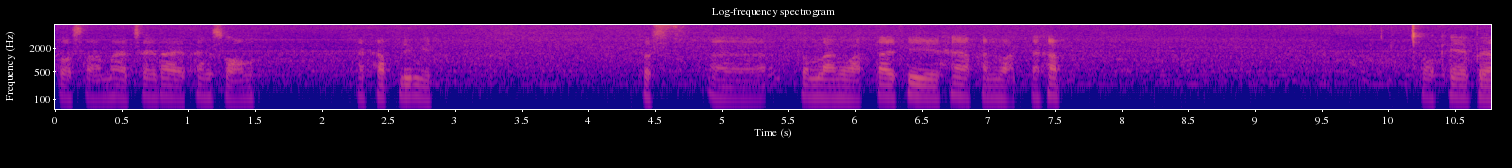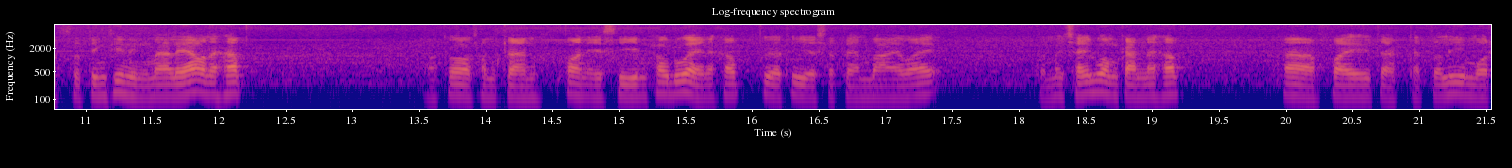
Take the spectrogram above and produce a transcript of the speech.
ก็สามารถใช้ได้ทั้งสองนะครับลิมิตกำลังวัตต์ได้ที่ 5,000 วัตต์นะครับ โอเค เปิดสตริงที่ 1 มาแล้วนะครับ แล้วก็ทำการป้อน AC เข้าด้วยนะครับ เพื่อที่จะสแตนบายไว้ แต่ไม่ใช้ร่วมกันนะครับ ถ้าไฟจากแบตเตอรี่หมด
